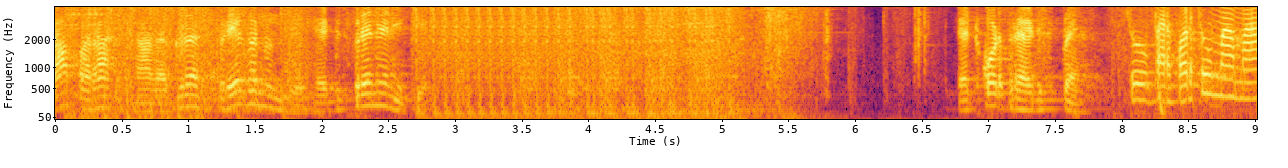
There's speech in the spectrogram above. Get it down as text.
రా పరా నా దగ్గర స్ప్రే గన్ ఉంది. హెడ్ స్ప్రేనే నీకు. ఎట్ కొడతారా హెడ్ స్ప్రే? సూపర్ కొడుతూ మామా.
